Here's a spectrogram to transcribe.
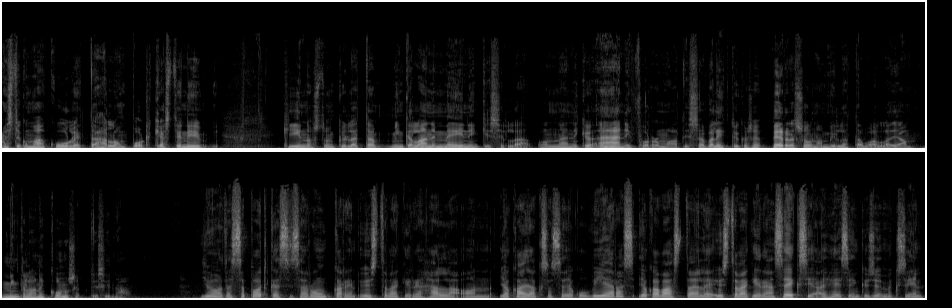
Ja sitten kun mä kuulin, että hänellä on podcasti, niin kiinnostun kyllä, että minkälainen meininki sillä on näin niin ääniformaatissa. Välittyykö se persona millä tavalla ja minkälainen konsepti siinä on? Joo, tässä podcastissa Runkkarin ystäväkirja hällä on joka jaksossa joku vieras, joka vastailee ystäväkirjan seksiaiheisiin kysymyksiin.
